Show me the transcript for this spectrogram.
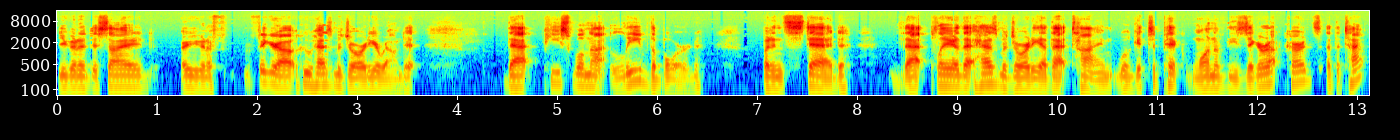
you're going to decide, or you're going to f- figure out who has majority around it. That piece will not leave the board, but instead, that player that has majority at that time will get to pick one of these ziggurat cards at the top,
